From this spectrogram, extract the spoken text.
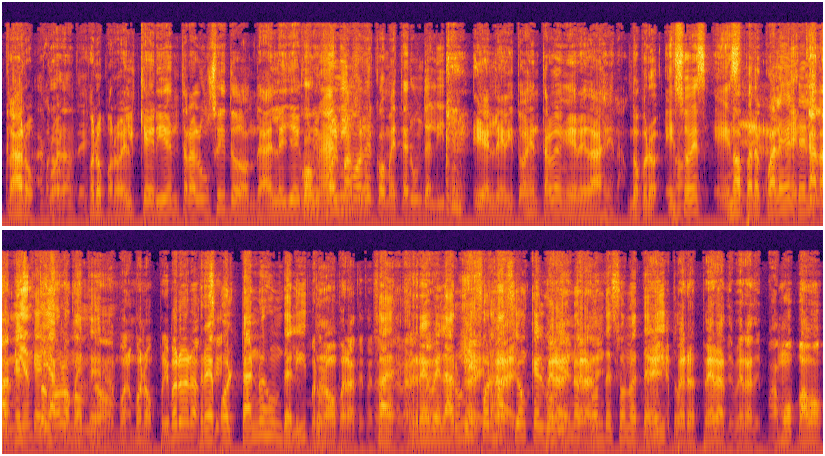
claro, Acuérdate. Pero, pero, él quería entrar a un sitio donde a él le llega con ánimo de cometer un delito. y el delito es entrar en heredad ajena. No, pero eso No. es, es- No, pero ¿cuál es el delito que él quería no lo cometer? con- no. Bueno, bueno, primero era... sí. Reportar no es un delito. Pero no, espérate, espérate. O sea, espérate, revelar una Espérate, información que el gobierno espérate. esconde, eso no es Eh, delito. pero espérate, espérate. Vamos, vamos.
